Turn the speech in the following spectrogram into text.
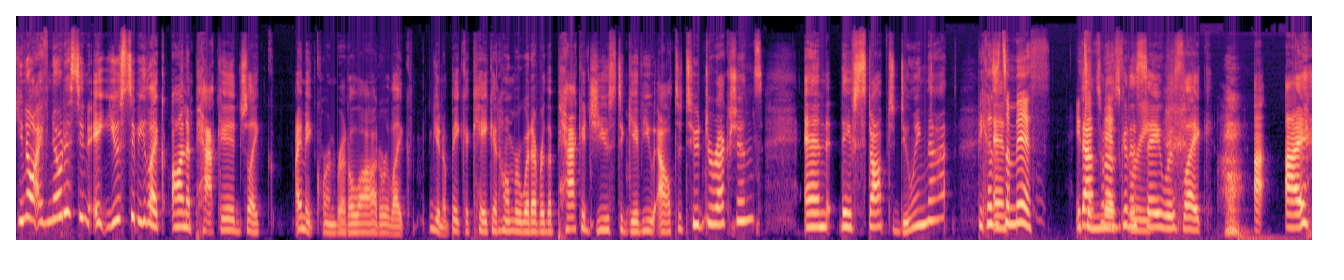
you know, I've noticed in it used to be like on a package, like I make cornbread a lot, or like you know, bake a cake at home or whatever. The package used to give you altitude directions, and they've stopped doing that. Because it's a myth. It's That's a what I was gonna say. Was like, I, I,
